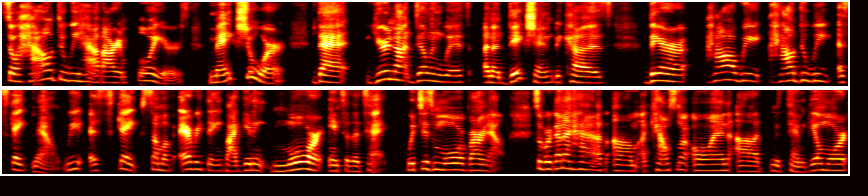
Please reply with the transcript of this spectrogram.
So, how do we have our employers make sure that you're not dealing with an addiction because they're how are we how do we escape now we escape some of everything by getting more into the tech which is more burnout. So we're to have um, a counselor on, uh, Ms. Tammy Gilmore.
